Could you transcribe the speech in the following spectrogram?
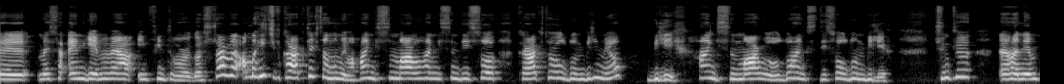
e, mesela Endgame veya Infinity War'ı göster ve ama hiçbir karakter tanımıyor. Hangisinin Marvel, hangisinin DC karakter olduğunu bilmiyor. Bilir. Hangisinin Marvel olduğu, hangisi DC olduğunu bilir. Çünkü e, hani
